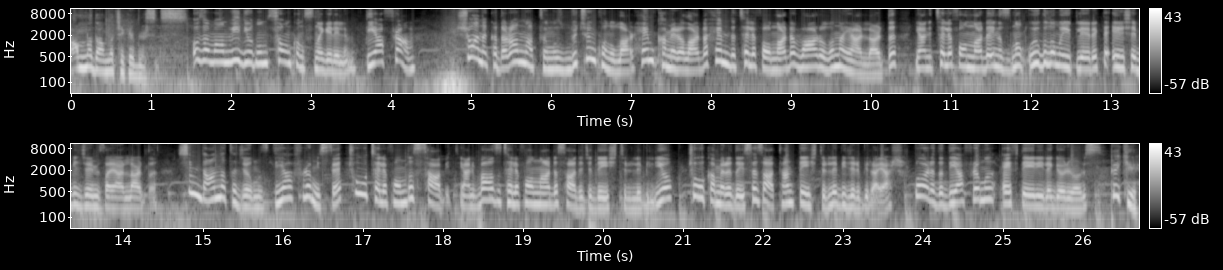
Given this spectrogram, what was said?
damla damla çekebilirsiniz. O zaman videonun son konusuna gelelim. Diyafram. Şu ana kadar anlattığımız bütün konular hem kameralarda hem de telefonlarda var olan ayarlardı. Yani telefonlarda en azından uygulama yükleyerek de erişebileceğimiz ayarlardı. Şimdi anlatacağımız diyafram ise çoğu telefonda sabit. Yani bazı telefonlarda sadece değiştirilebiliyor. Çoğu kamerada ise zaten değiştirilebilir bir ayar. Bu arada diyaframı f değeriyle görüyoruz. Peki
